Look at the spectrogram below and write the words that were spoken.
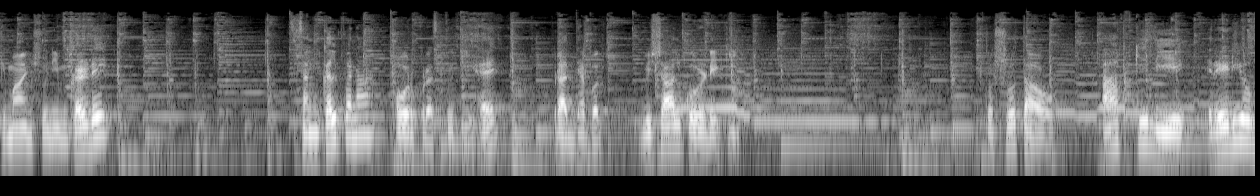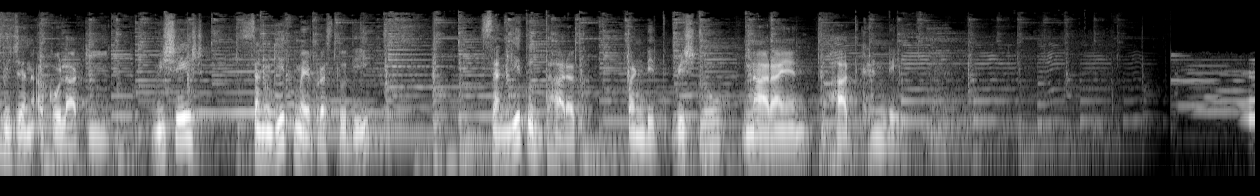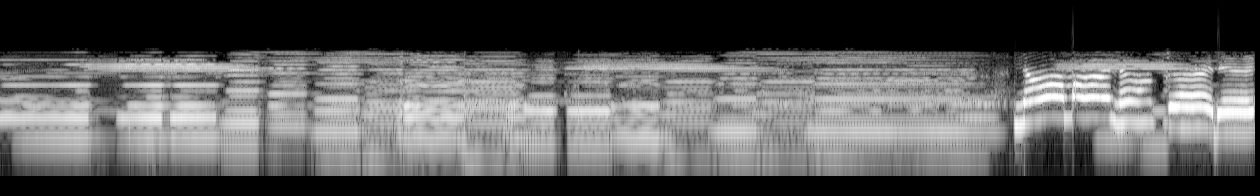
हिमांशु निमकरडे। संकल्पना और प्रस्तुति है। प्राध्यापक विशाल कोरडे की। तो श्रोताओं, आपके लिए रेडियो विजन अकोला की विशेष संगीतमय प्रस्तुति, संगीत उद्धारक पंडित विष्णु नारायण भातखंडे।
